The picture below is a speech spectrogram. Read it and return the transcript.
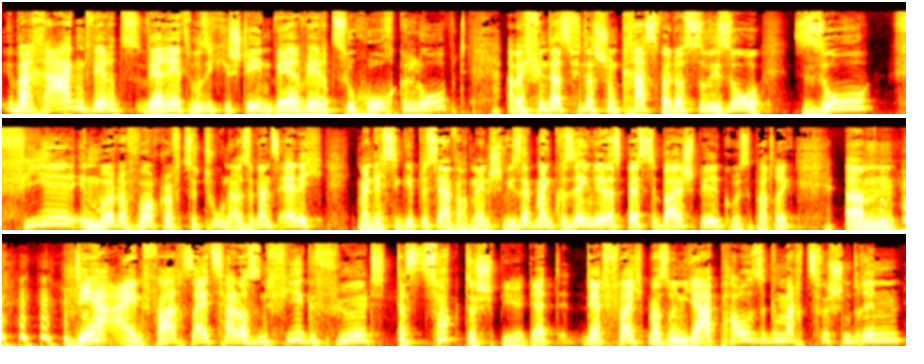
überragend wäre, wäre jetzt, muss ich gestehen, wäre, wäre zu hoch gelobt. Aber ich finde das, finde das schon krass, weil du hast sowieso so viel in World of Warcraft zu tun. Also ganz ehrlich, ich meine, deswegen gibt es ja einfach Menschen. Wie gesagt, mein Cousin wieder das beste Beispiel. Grüße Patrick. Ähm, der einfach seit 2004 gefühlt das zockt das Spiel. Der hat, der hat vielleicht mal so ein Jahr Pause gemacht zwischendrin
